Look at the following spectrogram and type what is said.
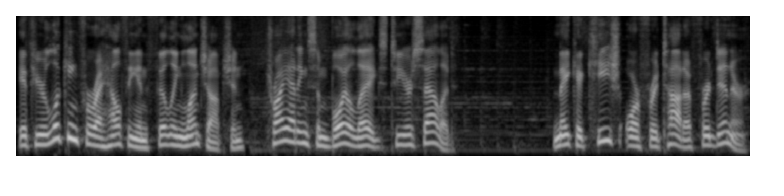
If you're looking for a healthy and filling lunch option, try adding some boiled eggs to your salad. Make a quiche or frittata for dinner.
